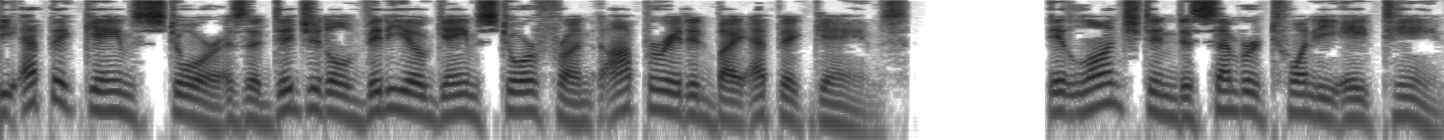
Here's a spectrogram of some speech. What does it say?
The Epic Games Store is a digital video game storefront operated by Epic Games. It launched in December 2018.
